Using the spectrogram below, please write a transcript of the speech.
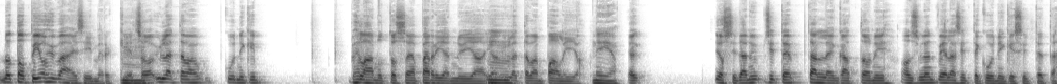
no Topi on hyvä esimerkki, mm. että se on yllättävän kuitenkin pelannut tuossa ja pärjännyt ja, mm. ja yllättävän paljon. Niin jo. Ja jos sitä nyt sitten tälleen katsoo, niin on sillä nyt vielä sitten kuitenkin sitten, että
